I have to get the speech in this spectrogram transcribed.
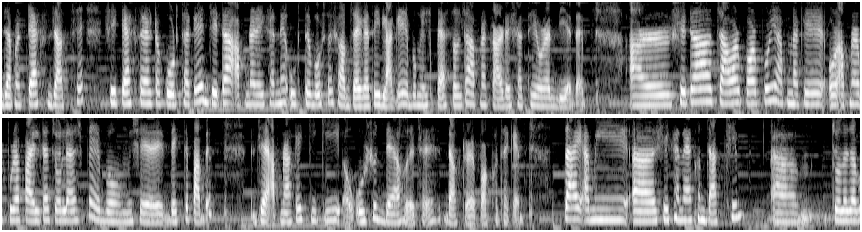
যে আপনার ট্যাক্স যাচ্ছে, সেই ট্যাক্সের একটা কোড থাকে, যেটা আপনার এখানে উঠতে বসতে সব জায়গাতেই লাগে এবং এই প্যাসেলটা আপনার কার্ডের সাথে ওরা দিয়ে দেয়। আর সেটা চাওয়ার পরপরই আপনাকে আপনার পুরো ফাইলটা চলে আসবে এবং সে দেখতে পাবে যে আপনাকে কি কি ওষুধ দেওয়া হয়েছে ডক্টরের পক্ষ থেকে। তাই আমি সেখানে এখন যাচ্ছি। চলে যাব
